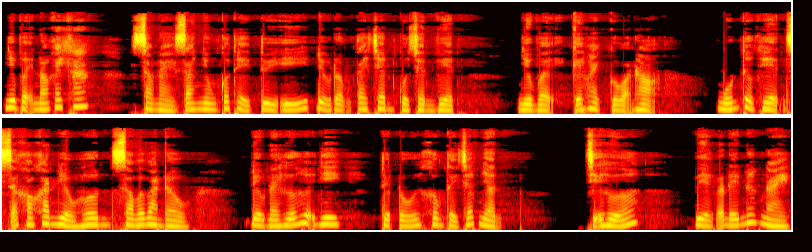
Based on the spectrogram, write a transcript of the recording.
Như vậy nói cách khác, sau này Giang Nhung có thể tùy ý điều động tay chân của Trần Việt. Như vậy, kế hoạch của bọn họ muốn thực hiện sẽ khó khăn nhiều hơn so với ban đầu. Điều này hứa Huệ Nhi tuyệt đối không thể chấp nhận. Chị hứa, việc đã đến nước này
